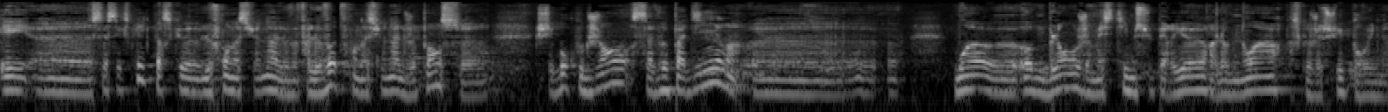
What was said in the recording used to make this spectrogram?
Et euh, ça s'explique parce que le Front National, enfin le vote Front National, je pense, euh, chez beaucoup de gens, ça ne veut pas dire euh, moi, homme blanc, je m'estime supérieur à l'homme noir parce que je suis pour une,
